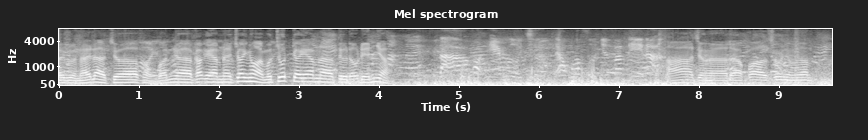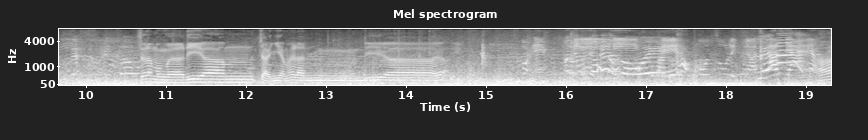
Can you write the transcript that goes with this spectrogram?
Đây vừa nãy là chưa phỏng vấn à, các em này cho anh hỏi một chút các em là từ đâu đến nhỉ? Dạ bọn em ở trường Đại học Khoa học Nhân văn đến ạ. À trường ờ, đại học khoa học số nhân dân Rất là mọi người đi um, trải nghiệm hay là đi uh, ấy ạ? Bọn em đi, đi để học môn du lịch ASEAN ạ. À,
